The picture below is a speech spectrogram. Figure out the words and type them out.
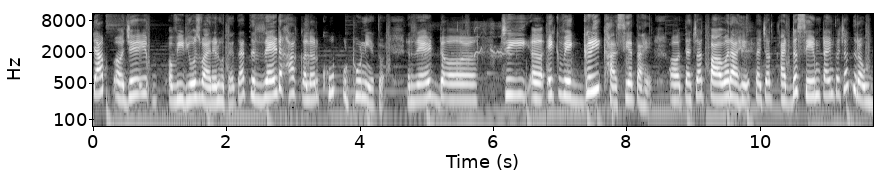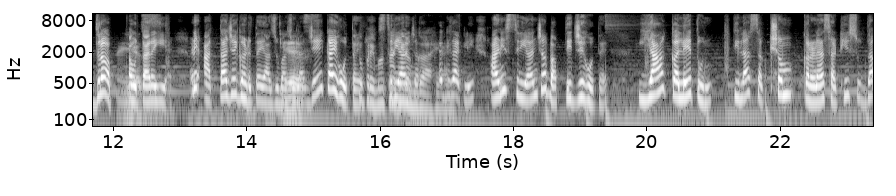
त्या जे व्हिडिओज व्हायरल होत आहेत त्यात रेड हा कलर खूप उठून येतोय. रेड ची एक वेगळी खासियत आहे. त्याच्यात पॉवर आहे त्याच्यात ॲट द सेम टाइम त्याच्यात रौद्र. अवतारही आहे. आणि आता जे घडतंय आजूबाजूला Yes. जे काही होत आहे तो प्रेमाचा स्त्रियांच्या- रंग आहे. एक्झॅक्टली आणि स्त्रियांच्या बाबतीत जे होत आहे या कलेतून तिला सक्षम करण्यासाठी सुद्धा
